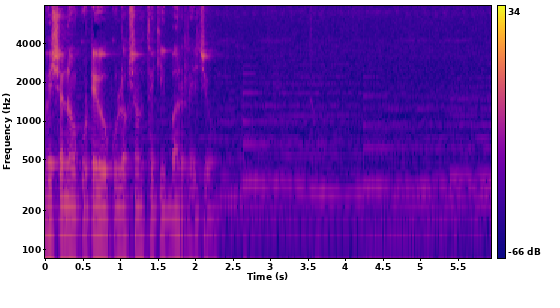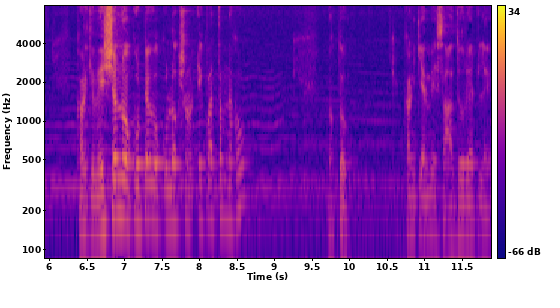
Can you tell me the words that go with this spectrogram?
વ્યસનો કુટેવો, કુલક્ષણ થકી બર રહેજો. કારણ કે વ્યસનો કુટેવો કુલક્ષણ, એક વાત તમને કહું? ભક્તો, કારણ કે અમે સાધુ એટલે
